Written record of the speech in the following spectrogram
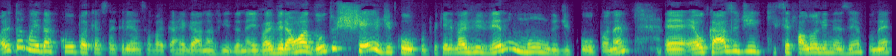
Olha o tamanho da culpa que essa criança vai carregar na vida, né? E vai virar um adulto cheio de culpa, porque ele vai viver num mundo de culpa, né? É, é, o caso de que você falou ali no exemplo, né?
